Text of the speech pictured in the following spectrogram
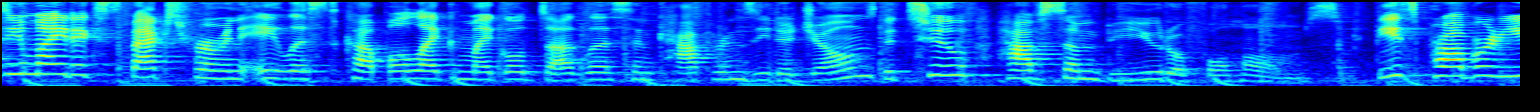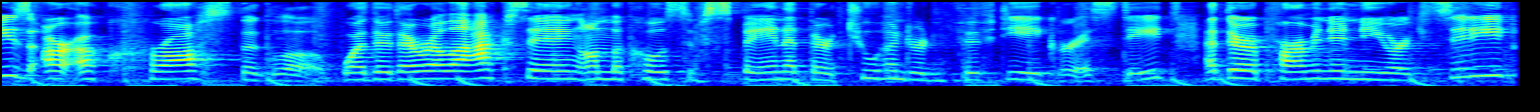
As you might expect from an A-list couple like Michael Douglas and Catherine Zeta-Jones, the two have some beautiful homes. These properties are across the globe, whether they're relaxing on the coast of Spain at their 250 acre estate, at their apartment in New York City,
